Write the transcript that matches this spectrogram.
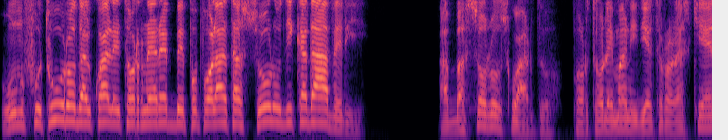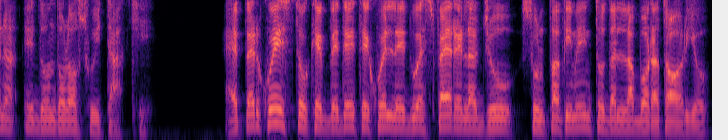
un futuro dal quale tornerebbe popolata solo di cadaveri. Abbassò lo sguardo, portò le mani dietro la schiena e dondolò sui tacchi. È per questo che vedete quelle due sfere laggiù sul pavimento del laboratorio.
